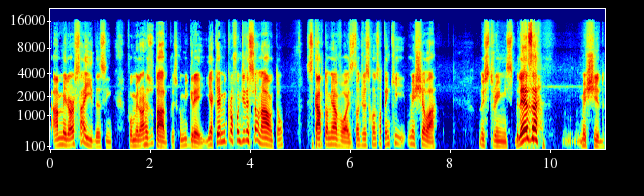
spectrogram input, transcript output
a melhor saída assim foi o melhor resultado por isso que eu migrei e aqui é microfone direcional então captam a minha voz então de vez em quando só tem que mexer lá no streams beleza mexido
